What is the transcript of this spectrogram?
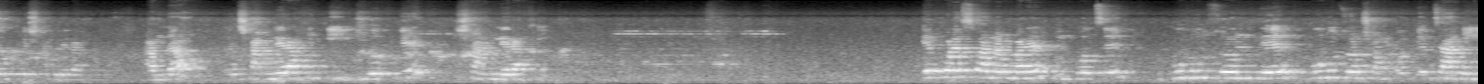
লোককে সামলে রাখব? আমরা সামলে রাখি কি? লোককে সামলে রাখি। এরপরে ছয় নম্বরে বলছে, গুরুজনদের, গুরুজন সম্পর্কে জানি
